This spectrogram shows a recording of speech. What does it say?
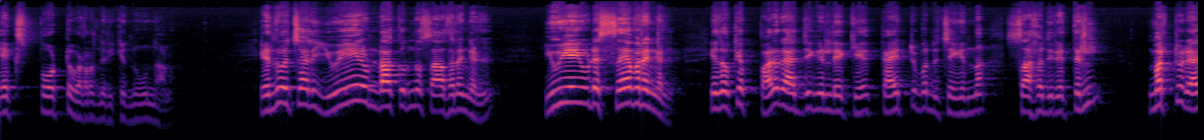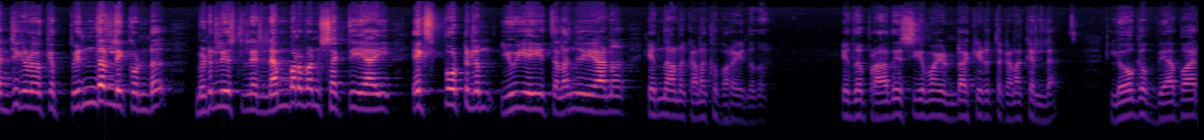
എക്സ്പോർട്ട് വളർന്നിരിക്കുന്നു എന്നാണ്. എന്ന് വെച്ചാൽ യു എയിൽ ഉണ്ടാക്കുന്ന സാധനങ്ങൾ യു എയുടെ സേവനങ്ങൾ ഇതൊക്കെ പല രാജ്യങ്ങളിലേക്ക് കയറ്റുമതി ചെയ്യുന്ന സാഹചര്യത്തിൽ മറ്റു രാജ്യങ്ങളെയൊക്കെ പിന്തള്ളിക്കൊണ്ട് മിഡിൽ ഈസ്റ്റിലെ നമ്പർ വൺ ശക്തിയായി എക്സ്പോർട്ടിലും യു എ ഇ തിളങ്ങുകയാണ് എന്നാണ് കണക്ക് പറയുന്നത്. ഇത് പ്രാദേശികമായി ഉണ്ടാക്കിയെടുത്ത കണക്കല്ല. ലോക വ്യാപാര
